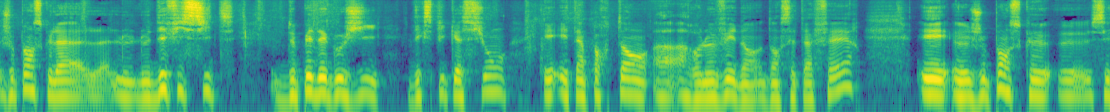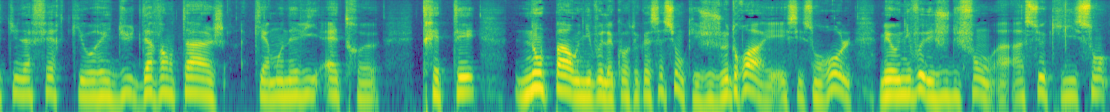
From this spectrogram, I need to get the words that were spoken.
je pense que le déficit de pédagogie d'explication est, important à, relever dans, cette affaire. Et euh, je pense que euh, c'est une affaire qui aurait dû davantage, qui à mon avis, être euh, traitée non pas au niveau de la Cour de cassation, qui juge le droit, et, c'est son rôle, mais au niveau des juges du fond, à, ceux qui sont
